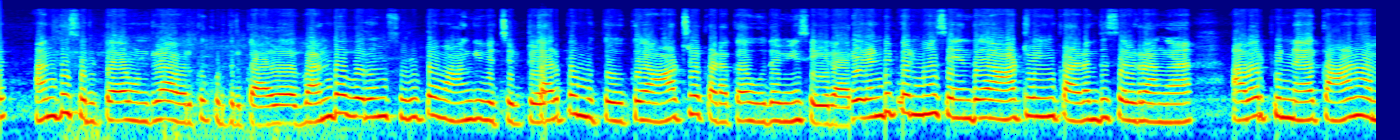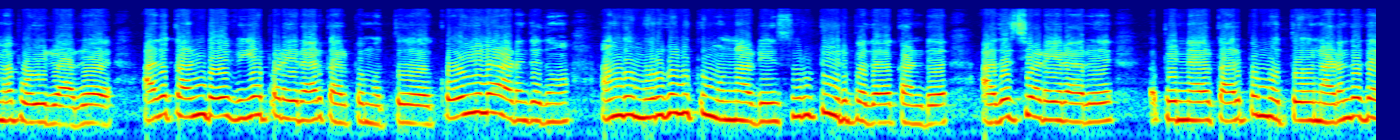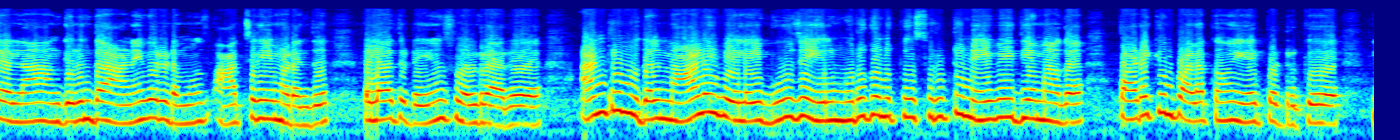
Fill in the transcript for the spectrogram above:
அந்த சுருட்டை ஒன்று அவருக்கு கொடுத்திருக்காரு. வந்தவரும் சுருட்டை வாங்கி வச்சுக்கிட்டு கருப்பமுத்துவுக்கு ஆற்றை கடக்க உதவியும் செய்யறாரு ரெண்டு பேருமே சேர்ந்து ஆற்றையும் கடந்து செல்றாங்க. அவர் பின்னர் காணாம போயிடுறாரு. அதை கண்டு வியப்படைகிறார் கருப்பமுத்து. கோயில அடைஞ்சதும் அங்கு முருகனுக்கு முன்னாடி சுருட்டு இருப்பத கண்டு அதிர்ச்சி அடைகிறாரு. பின்னர் கருப்பமுத்து நடந்ததெல்லாம் அங்கிருந்த அனைவரிடமும் ஆச்சரியம் அடைந்து எல்லாத்துட்டையும் சொல்றாரு. அன்று முதல் மாலை வேளை பூஜையில் முருகனுக்கு சுருட்டு நெய்வேத்தியமாக படைக்கும் பழக்கம் ஏற்பட்டிருக்கு.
